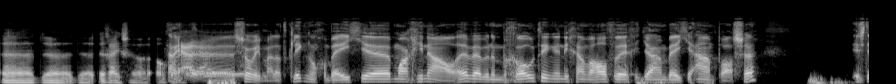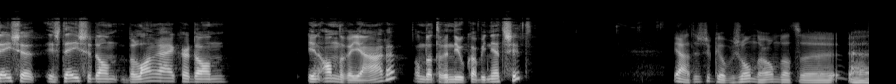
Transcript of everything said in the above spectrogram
de, de, de Rijksoverheid. Nou ja, uh, sorry, maar dat klinkt nog een beetje eh, marginaal. Hè? We hebben een begroting en die gaan we halverwege het jaar een beetje aanpassen. Is deze, is deze dan belangrijker dan in andere jaren, omdat er een nieuw kabinet zit? Ja, het is natuurlijk heel bijzonder, omdat uh,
